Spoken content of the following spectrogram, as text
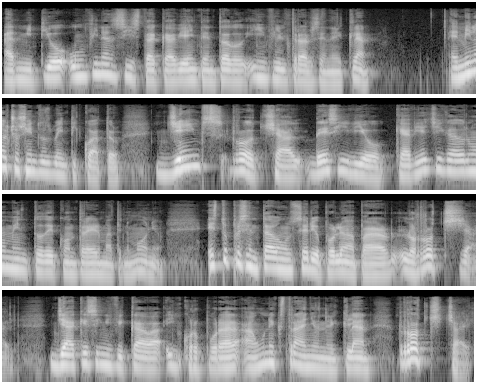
admitió un financista que había intentado infiltrarse en el clan. En 1824, James Rothschild decidió que había llegado el momento de contraer matrimonio. Esto presentaba un serio problema para los Rothschild, ya que significaba incorporar a un extraño en el clan Rothschild,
